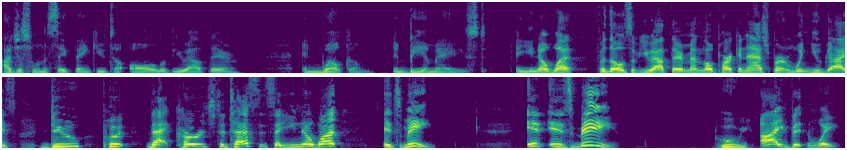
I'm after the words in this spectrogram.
I just want to say thank you to all of you out there and welcome and be amazed. And you know what? For those of you out there in Menlo Park and Ashburn, when you guys do put that courage to test and say, you know what? It's me. It is me who I didn't wait.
